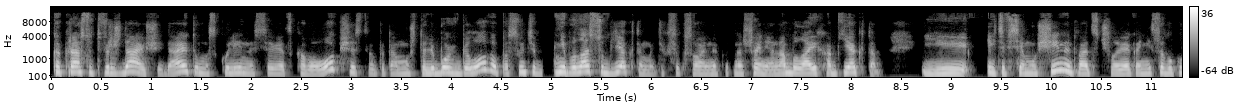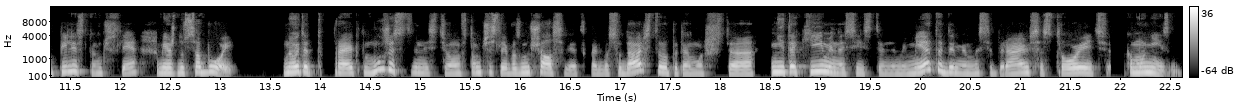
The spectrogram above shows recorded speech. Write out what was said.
как раз утверждающий да, эту маскулинность советского общества, потому что Любовь Белова, по сути, не была субъектом этих сексуальных отношений, она была их объектом. И эти все мужчины, 20 человек, они совокупились в том числе между собой. Но этот проект мужественности, он в том числе возмущал советское государство, потому что не такими насильственными методами мы собираемся строить коммунизм.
